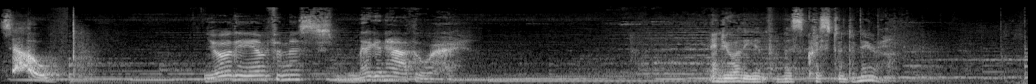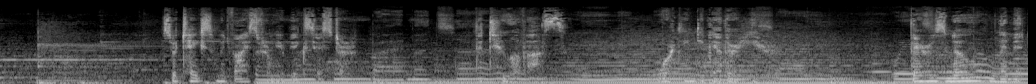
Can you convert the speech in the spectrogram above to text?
So, you're the infamous Megan Hathaway. And you're the infamous Kristen DiMera. So take some advice from your big sister. The two of us, working together here. There is no limit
